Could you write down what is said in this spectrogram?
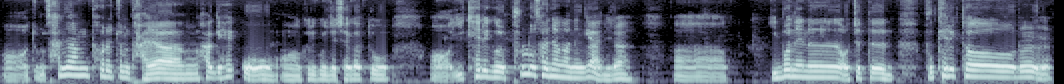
어, 좀 사냥터를 좀 다양하게 했고, 어, 그리고 이제 제가 또, 어, 이 캐릭을 풀로 사냥하는 게 아니라, 어, 이번에는 어쨌든 부캐릭터를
